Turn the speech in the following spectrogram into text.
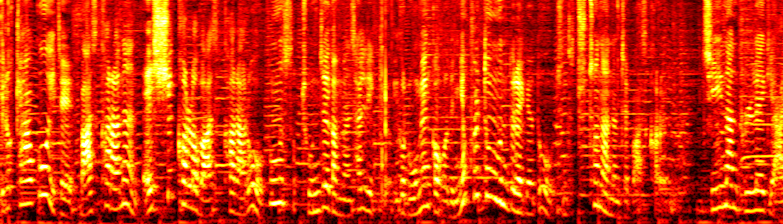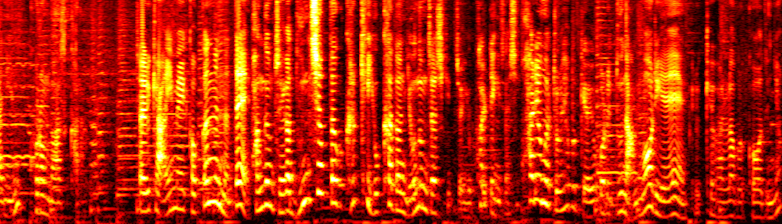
이렇게 하고 이제 마스카라는 ash 컬러 마스카라로 속눈썹 존재감만 살릴게요. 이거 롬앤 거거든요. cool tone 분들에게도 진짜 추천하는 제 마스카라예요. 진한 블랙이 아닌 그런 마스카라 자 이렇게 eye 메이크업 끝냈는데 방금 제가 눈치 없다고 그렇게 욕하던 요놈 자식 있죠? 요 펄땡이 자식. 활용을 좀 해볼게요. 요거를 눈 앞머리에 이렇게 발라볼 거거든요.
